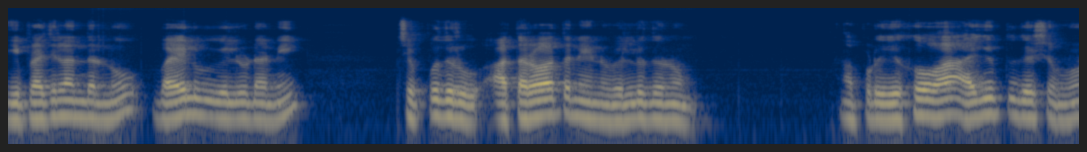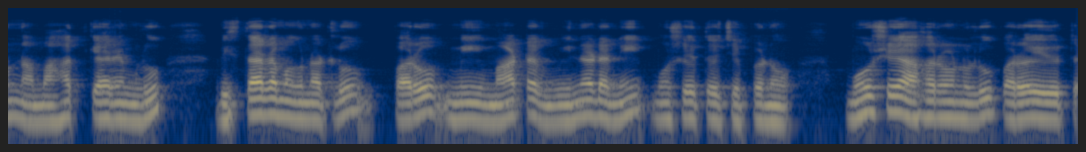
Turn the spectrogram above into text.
ఈ ప్రజలందరూ బయలు వెళ్ళుడని చెప్పుదురు. ఆ తర్వాత నేను వెళ్ళుదును. అప్పుడు యహోవా ఐగిప్తు దేశంలో నా మహత్కార్యములు విస్తారమగునట్లు పరో మీ మాట వినడని మోషేతో చెప్పను. మోషే అహరోనులు పరో ఎదుట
